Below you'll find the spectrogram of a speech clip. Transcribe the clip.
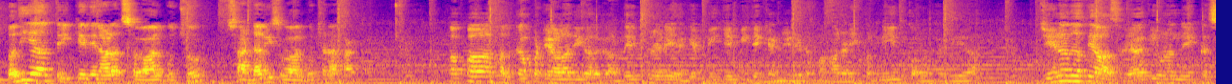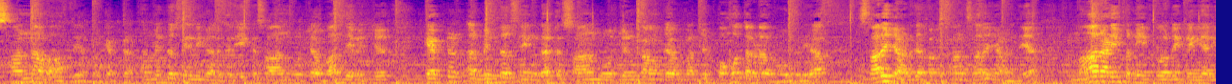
ਵਧੀਆ ਤਰੀਕੇ ਦੇ ਨਾਲ ਸਵਾਲ ਪੁੱਛੋ। ਸਾਡਾ ਵੀ ਸਵਾਲ ਪੁੱਛਣਾ ਹੱਕ ਆ। ਆਪਾਂ ਹਲਕਾ ਪਟਿਆਲਾ ਦੀ ਗੱਲ ਕਰਦੇ, ਇੱਥੇ ਜਿਹੜੇ ਹੈਗੇ ਬੀਜੇਪੀ ਦੇ ਕੈਂਡੀਡੇਟ ਮਹਾਰਾਣੀ ਪਰਨੀਤ ਕੌਰ ਹੈਗੇ ਆ, ਜਿਨ੍ਹਾਂ ਦਾ ਇਤਿਹਾਸ ਰਿਹਾ ਕਿ ਉਹਨਾਂ ਨੇ ਕਿਸਾਨਾਂ ਵਾਸਤੇ ਆਪਾਂ ਕੈਪਟਨ ਅਰਮਿੰਦਰ ਸਿੰਘ ਦੀ ਗੱਲ ਕਰੀਏ, ਕਿਸਾਨ ਮੋਰਚਾ ਬੰਦ ਦੇ ਵਿੱਚ ਕੈਪਟਨ ਅਰਮਿੰਦਰ ਸਿੰਘ ਦਾ ਕਿਸਾਨ ਮੋਰਚੇ ਨੂੰ ਕਾਮਯਾਬ ਕਰਨ 'ਚ ਬਹੁਤ ਤਗੜਾ ਰੋਲ ਰਿਹਾ। ਸਾਰੇ ਜਾਣਦੇ ਆਪਾਂ ਕਿਸਾਨ ਸਾਰੇ ਜਾਣਦੇ ਆ। ਮਹਾਰਾਣੀ ਪਰਨੀਤ ਕੌਰ ਨੇ ਕਈ ਵਾਰੀ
